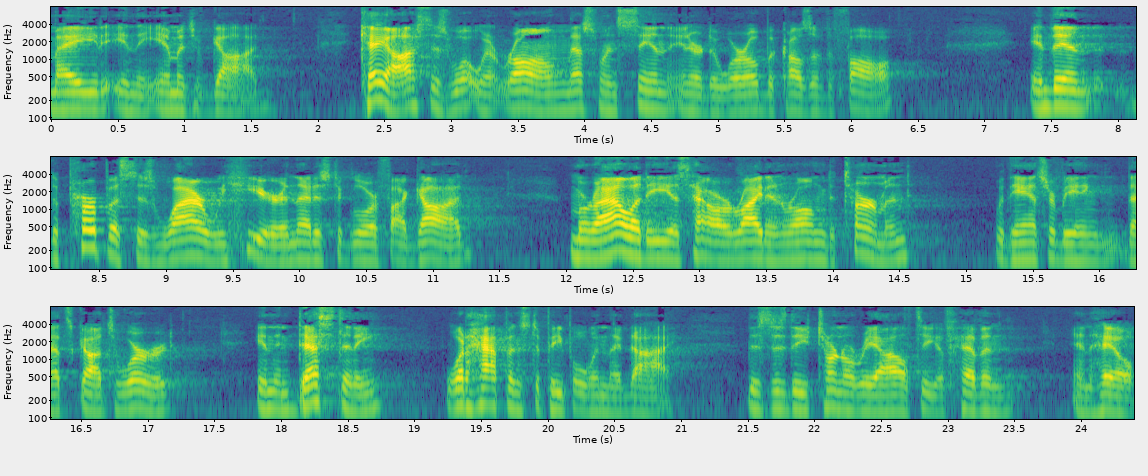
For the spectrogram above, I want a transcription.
made in the image of God. Chaos is what went wrong. That's when sin entered the world because of the fall. And then the purpose is why are we here, and that is to glorify God. Morality is how are right and wrong determined, with the answer being that's God's word. And then destiny, what happens to people when they die? This is the eternal reality of heaven and hell.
